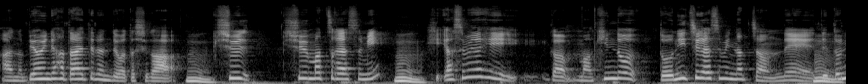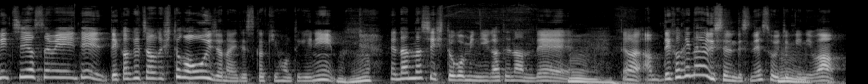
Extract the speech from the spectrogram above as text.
あの、病院で働いてるんで、私が。うん週、週末が休み 음, ひ休みの日が、まあ、金土、 土日が休みになっちゃうんで、で、うん土日休みで出かけちゃうと人が多いじゃないですか、基本的に。 음, で、旦那し人混み苦手なんで、 음. だからあ、出かけないようにしてるんですね、そういう時には。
